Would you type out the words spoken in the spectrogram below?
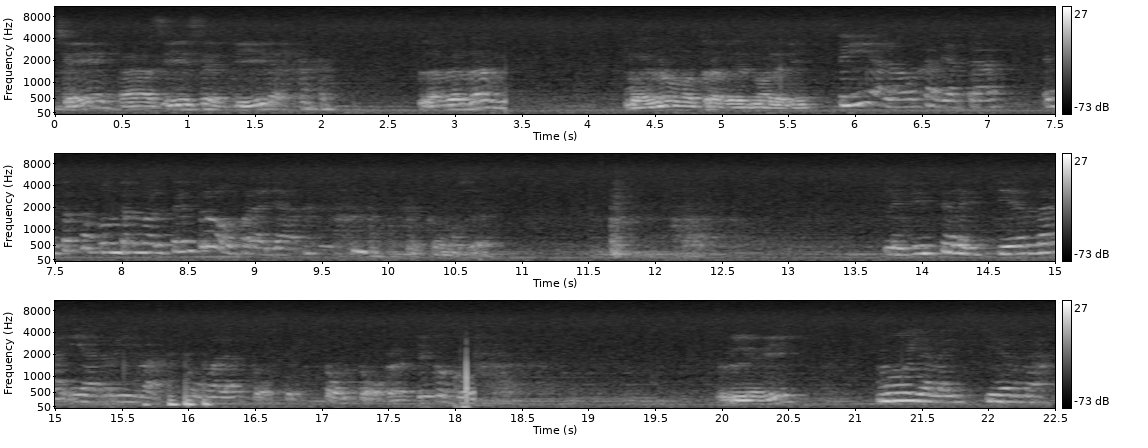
Sí, así se tira. La verdad. Bueno, otra vez no le di. Sí, a la hoja de atrás. ¿Estás apuntando al centro o para allá? Como sea. Le diste a la izquierda y arriba, como a las 12, tonto. Practico con. Le di. Muy a la izquierda.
